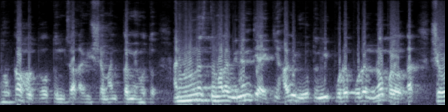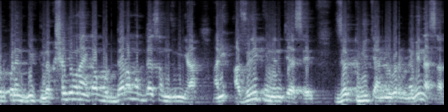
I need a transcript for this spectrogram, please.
धोका होतो. तुमचं आयुष्यमान कमी होतं. आणि म्हणूनच तुम्हाला विनंती आहे की हा व्हिडिओ तुम्ही पुढे पुढे न पळवता शेवटपर्यंत नीट लक्ष देऊन ऐका. मुद्द्याला मुद्दा समजून घ्या. आणि अजून एक विनंती असेल जर तुम्ही चॅनलवर नवीन असाल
